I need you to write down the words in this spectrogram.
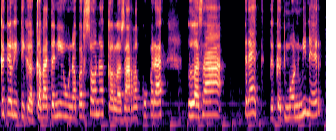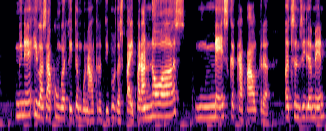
Catalítica, que va tenir una persona que les ha recuperat, les ha tret d'aquest món miner, miner i les ha convertit en un altre tipus d'espai, però no és més que cap altre. És senzillament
